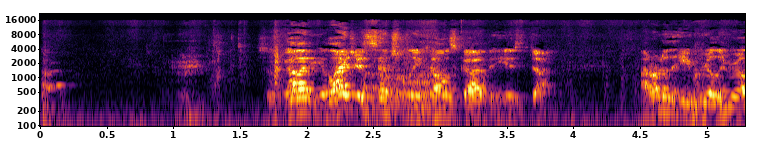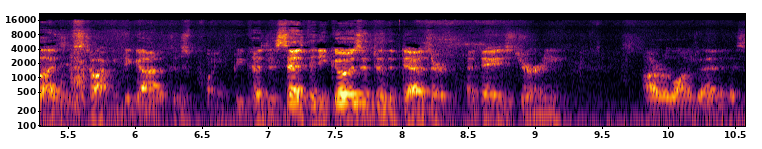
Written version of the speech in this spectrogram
So God, Elijah essentially tells God that he is done. I don't know that he really realizes he's talking to God at this point because it says that he goes into the desert, a day's journey, however long that is,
